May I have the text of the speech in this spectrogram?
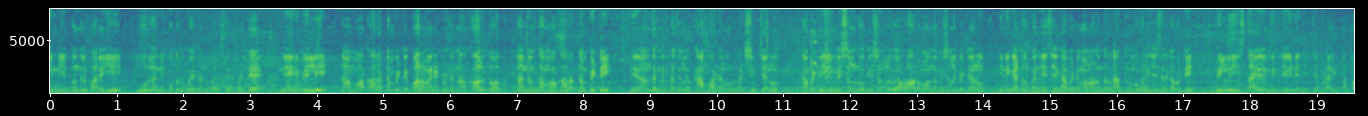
ఎన్ని ఇబ్బందులు పాలయ్యి ఊర్లన్నీ కొట్టుకుపోయేటువంటి పరిస్థితి ఏర్పడితే నేను వెళ్ళి నా మోకాలు అడ్డం పెట్టి బలమైనటువంటి నా కాలుతో దాన్ని అంతా మోకాలు అడ్డం పెట్టి నేను అందరిని ప్రజలను కాపాడాను రక్షించాను. కాబట్టి ఈ మిషన్లు గిషన్లు వ్యవహారం వంద మిషన్లు పెట్టాను. ఇన్ని గంటలు పనిచేసాయి కాబట్టి మన వాళ్ళందరూ రాత్రి మొగులు చేశారు కాబట్టి బిల్లు ఈ స్థాయిలో మీరు చేయండి అని చెప్పి చెప్పడానికి తప్ప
